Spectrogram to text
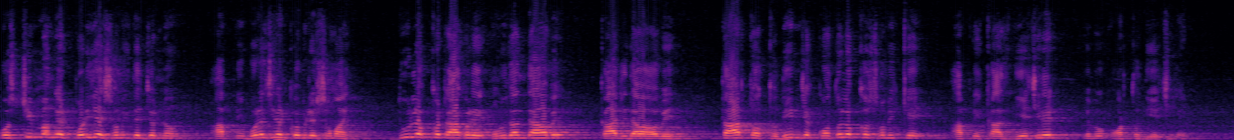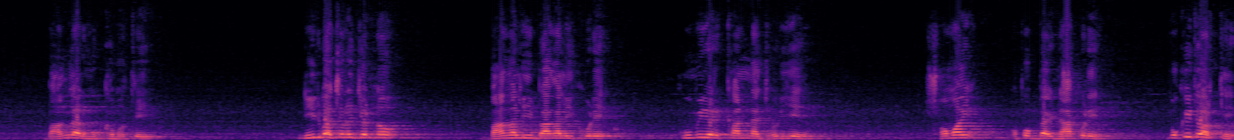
পশ্চিমবঙ্গের পরিযায়ী শ্রমিকদের জন্য আপনি বলেছিলেন কোভিডের সময় দু লক্ষ টাকা করে অনুদান দেওয়া হবে, কাজ দেওয়া হবে। তার তথ্য দিন যে কত লক্ষ শ্রমিককে আপনি কাজ দিয়েছিলেন এবং অর্থ দিয়েছিলেন। বাংলার মুখ্যমন্ত্রী নির্বাচনের জন্য বাঙালি বাঙালি করে কুমিরের কান্না ঝরিয়ে সময় অপব্যয় না করে প্রকৃত অর্থে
